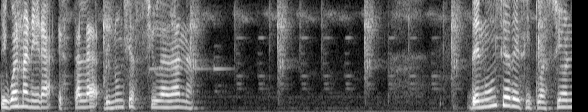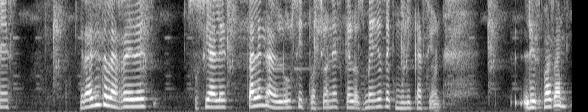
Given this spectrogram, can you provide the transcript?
De igual manera está la denuncia ciudadana denuncia de situaciones Gracias a las redes sociales salen a la luz situaciones que los medios de comunicación les pasan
